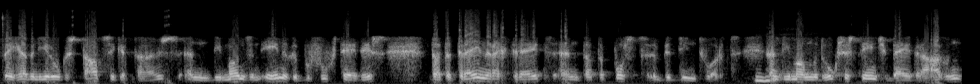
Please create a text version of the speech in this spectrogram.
Wij hebben hier ook een staatssecretaris en die man zijn enige bevoegdheid is dat de trein recht rijdt en dat de post bediend wordt. En die man moet ook zijn steentje bijdragen,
